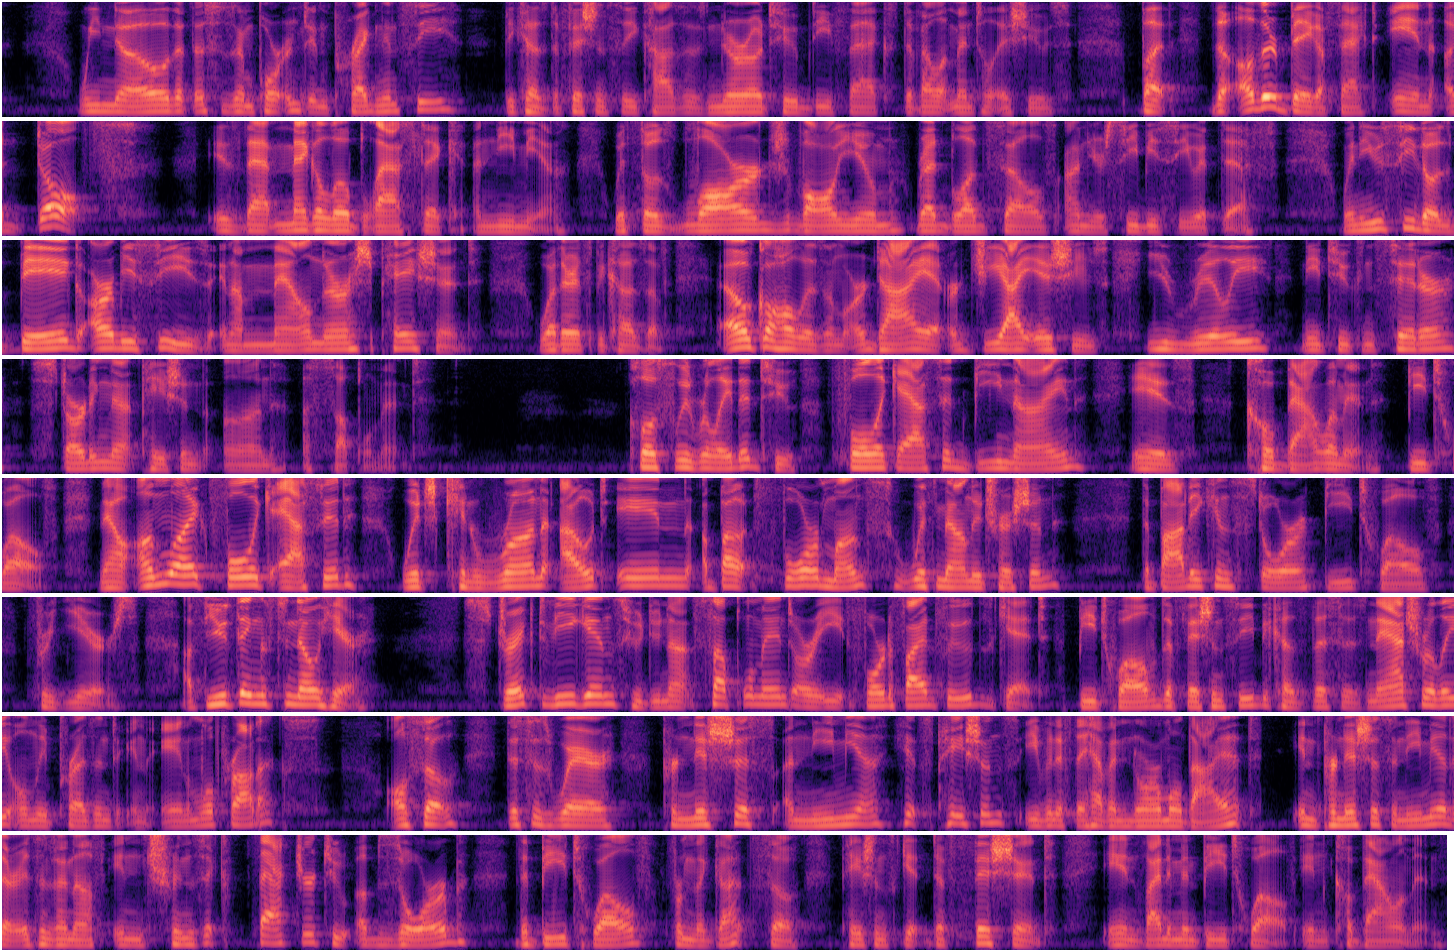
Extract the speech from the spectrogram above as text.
We know that this is important in pregnancy because deficiency causes neural tube defects, developmental issues. But the other big effect in adults is that megaloblastic anemia with those large volume red blood cells on your CBC with diff. When you see those big RBCs in a malnourished patient, whether it's because of alcoholism or diet or GI issues, you really need to consider starting that patient on a supplement. Closely related to folic acid B9 is cobalamin B12. Now, unlike folic acid, which can run out in about four months with malnutrition, the body can store B12 for years. A few things to know here. Strict vegans who do not supplement or eat fortified foods get B12 deficiency because this is naturally only present in animal products. Also, this is where pernicious anemia hits patients, even if they have a normal diet in pernicious anemia, there isn't enough intrinsic factor to absorb the B12 from the gut. So patients get deficient in vitamin B12, in cobalamin.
